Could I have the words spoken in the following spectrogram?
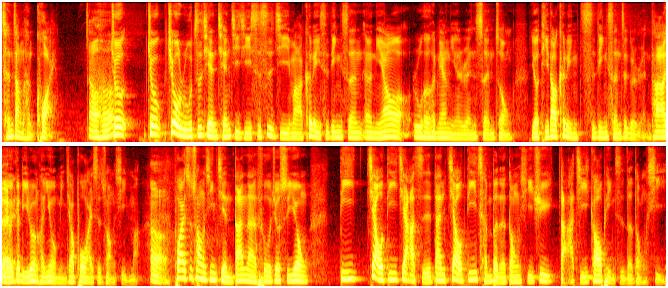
成长的很快，啊哈，就就就如之前前几集十四集嘛，克林斯汀森呃你要如何衡量你的人生中有提到克林斯汀森这个人，他有一个理论很有名叫破坏式创新嘛。嗯。破坏式创新简单来说就是用低较低价值但较低成本的东西去打击高品质的东西。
